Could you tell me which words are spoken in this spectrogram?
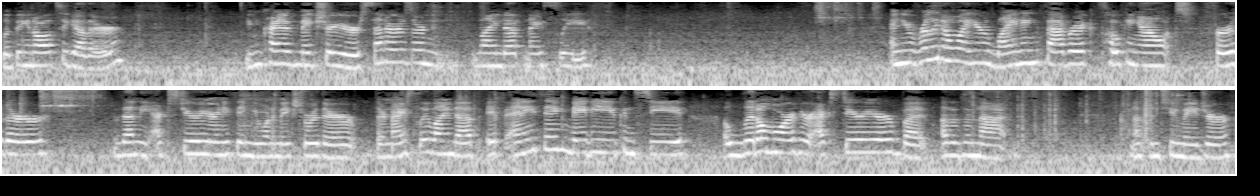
clipping it all together. You can kind of make sure your centers are lined up nicely. And you really don't want your lining fabric poking out further than the exterior or anything. You wanna make sure they're, they're nicely lined up. If anything, maybe you can see a little more of your exterior, but other than that, nothing too major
